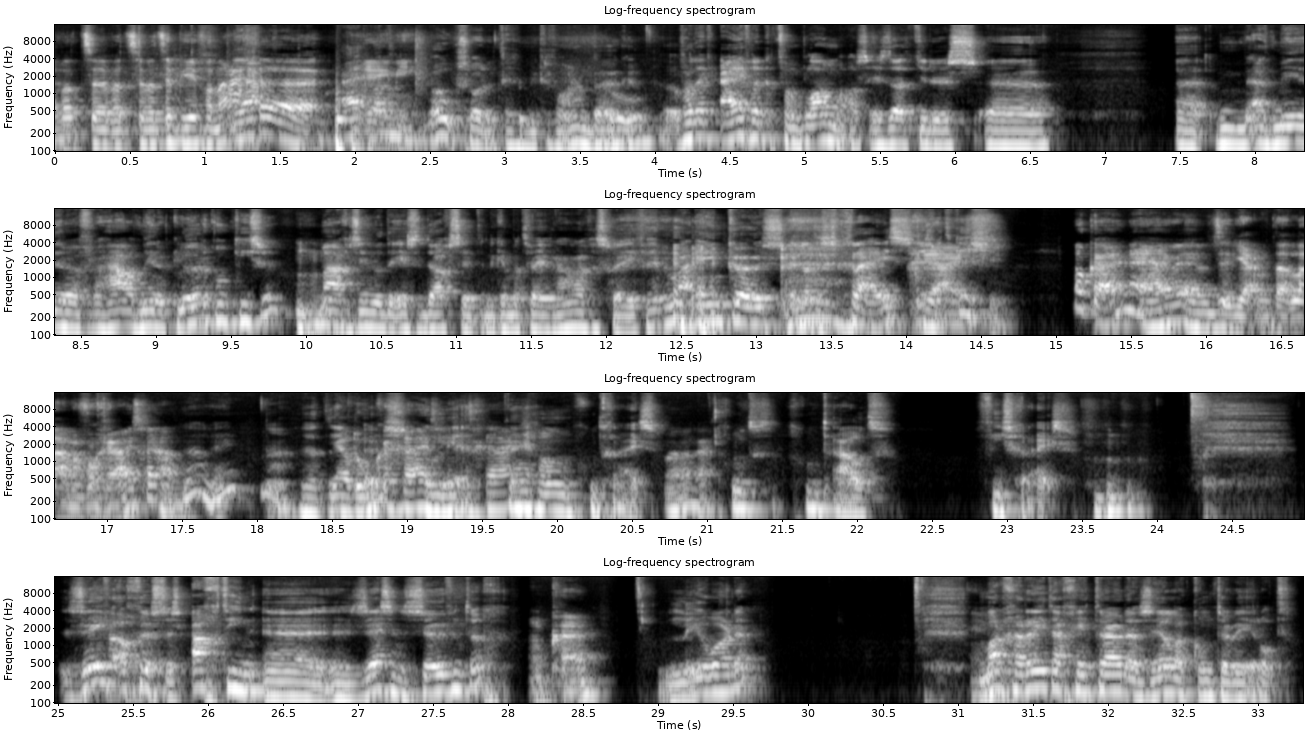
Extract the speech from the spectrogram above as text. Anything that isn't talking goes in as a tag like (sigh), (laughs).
wat, wat, wat heb je vandaag, Ja, Remy? Oh, sorry, tegen de microfoon aan beuken. Wat ik eigenlijk van plan was, is dat je dus uit meerdere verhalen meerdere kleuren kon kiezen. Mhm. Maar gezien dat de eerste dag zit en ik heb maar twee verhalen geschreven, heb ik maar één (laughs) keus en dat is grijs. Dus dat Grijs. kies je. Oké, nee, we- ja, laten we voor grijs gaan. Nou, nee. Nou, dat jouw Donkergrijs, lichtgrijs? Nee, gewoon goed grijs. Oké. Goed, goed oud, vies grijs. (laughs) 7 augustus 1876, Oké. Leeuwarden. Margaretha Gertruida Zelle komt ter wereld.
